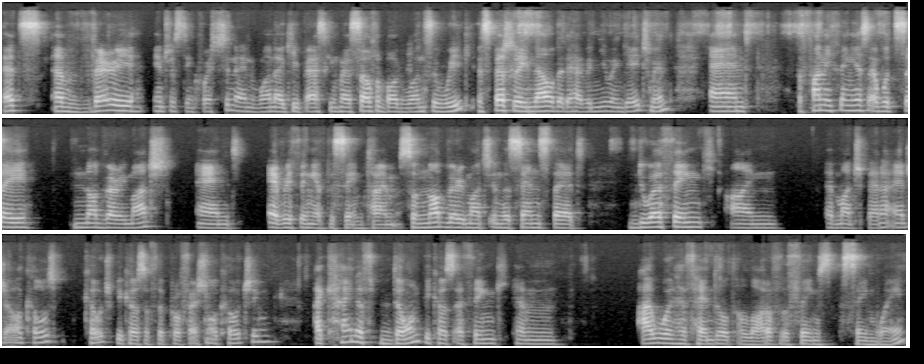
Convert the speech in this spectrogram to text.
That's a very interesting question and one I keep asking myself about once a week, especially now that I have a new engagement. And the funny thing is, I would say not very much and everything at the same time. So, not very much in the sense that do I think I'm a much better agile coach, coach because of the professional coaching? I kind of don't because I think um, I would have handled a lot of the things the same way.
